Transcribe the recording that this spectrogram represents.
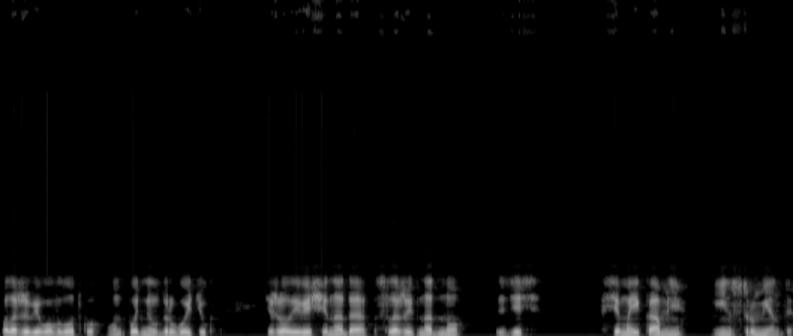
Положив его в лодку, он поднял другой тюк. Тяжелые вещи надо сложить на дно. Здесь все мои камни и инструменты.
